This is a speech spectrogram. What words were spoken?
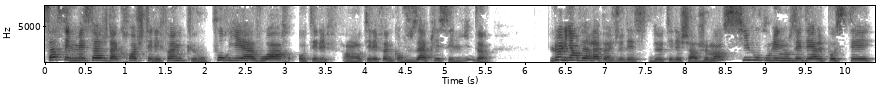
Ça, c'est le message d'accroche téléphone que vous pourriez avoir au, téléphone, quand vous appelez ces leads. Le lien vers la page de, téléchargement. Si vous voulez nous aider à le poster,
